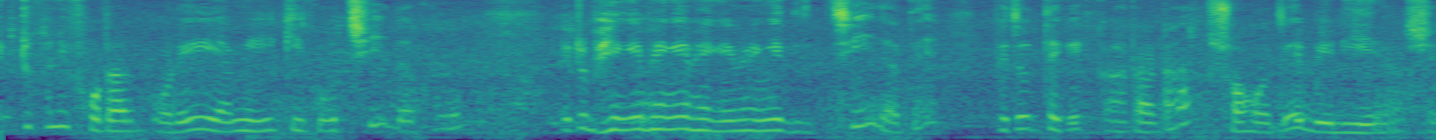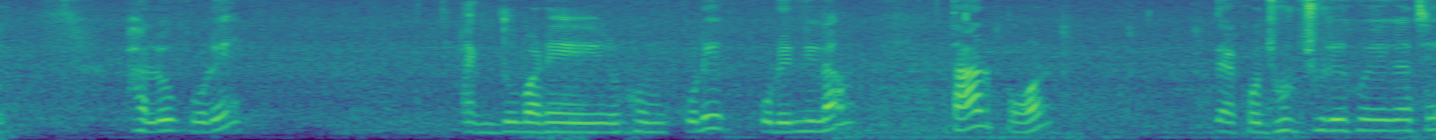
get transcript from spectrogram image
একটুখানি ফোটার পরেই আমি কি করছি, দেখো, একটু ভেঙে ভেঙে ভেঙে ভেঙে দিচ্ছি যাতে ভেতর থেকে কাঁটাটা সহজে বেরিয়ে আসে। ভালো করে এক দুবারে এরকম করে করে নিলাম। তারপর দেখো ঝুরঝুরে হয়ে গেছে।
